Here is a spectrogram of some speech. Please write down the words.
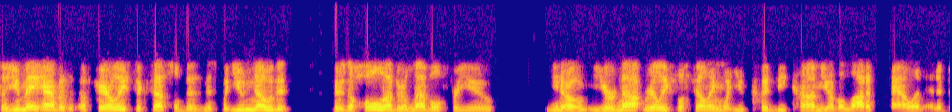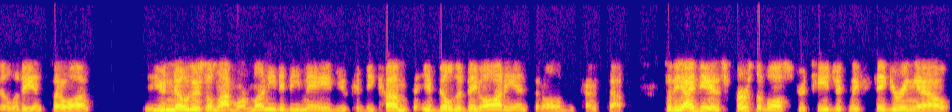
so you may have a, a fairly successful business, but you know that there's a whole other level for you. You know, you're not really fulfilling what you could become. You have a lot of talent and ability and so on. You know, there's a lot more money to be made. You could become, you build a big audience and all of this kind of stuff. So the idea is first of all, strategically figuring out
